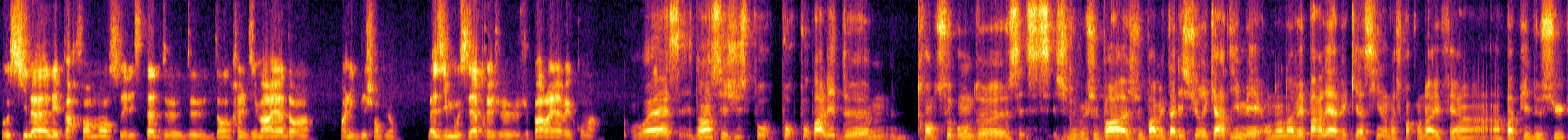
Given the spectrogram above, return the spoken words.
aussi les performances et les stats d'André de, Di Maria en Ligue des Champions. Vas-y Moussé, après je, je parlerai avec Romain. Ouais, non, c'est juste pour, pour, pour, parler de 30 secondes. je ne vais pas, je pas m'étaler sur Ricardi, mais on en avait parlé avec Yacine. On a, je crois qu'on avait fait un, papier dessus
